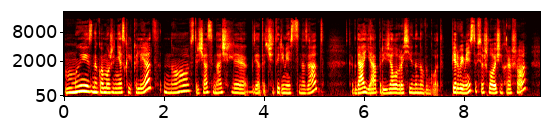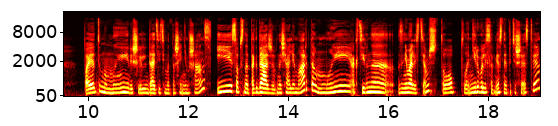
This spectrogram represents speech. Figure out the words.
Мы знакомы уже несколько лет, но встречаться начали где-то 4 месяца назад, когда я приезжала в Россию на Новый год. Первые месяцы все шло очень хорошо, Поэтому мы решили дать этим отношениям шанс. И, собственно, тогда же, в начале марта, мы активно занимались тем, что планировали совместное путешествие.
